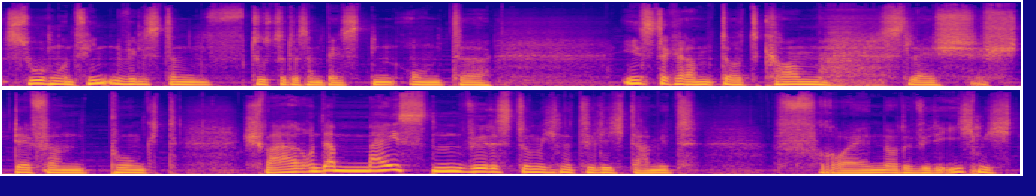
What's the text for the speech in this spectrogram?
suchen und finden willst, dann tust du das am besten unter instagram.com slash stefan.schwar und am meisten würdest du mich natürlich damit freuen oder würde ich mich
